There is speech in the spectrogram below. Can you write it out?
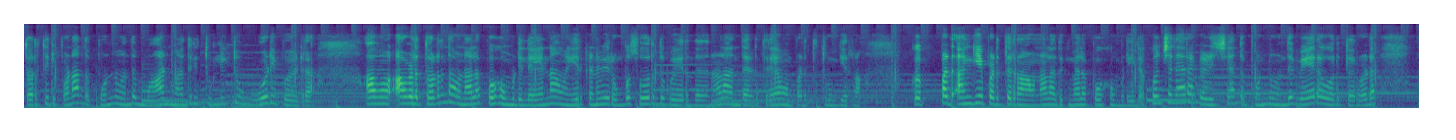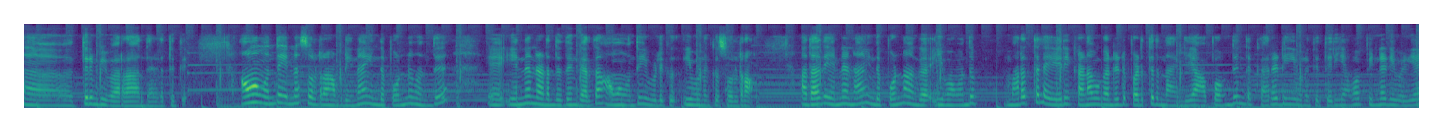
துரத்திட்டு போனால் அந்த பொண்ணு வந்து மான் மாதிரி துள்ளிட்டு ஓடி போயிடுறா. அவன் அவளை தொடர்ந்து அவனால் போக முடியல. ஏன்னா அவன் ஏற்கனவே ரொம்ப சோர்ந்து போயிருந்ததுனால அந்த இடத்துலயே அவன் படுத்து தூங்கிடுறான். படு- அங்கேயே படுத்துடுறான். அவனால் அதுக்கு மேலே போக முடியல. கொஞ்ச நேரம் கழிச்சு அந்த பொண்ணு வந்து வேற ஒருத்தரோட திரும்பி வரா அந்த இடத்துக்கு. அவன் வந்து என்ன சொல்கிறான் அப்படின்னா இந்த பொண்ணு வந்து எ- என்ன நடந்ததுங்கிறத அவன் வந்து இவளுக்கு இவனுக்கு சொல்கிறான் அதாவது என்னன்னா இந்த பொண்ணு அங்கே இவன் வந்து மரத்தில் ஏறி கனவு கண்டுட்டு படுத்திருந்தான் இல்லையா? அப்போ வந்து இந்த கரடி இவனுக்கு தெரியாம பின்னாடி வழியா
